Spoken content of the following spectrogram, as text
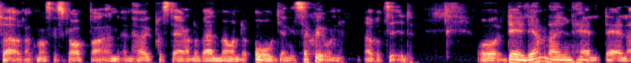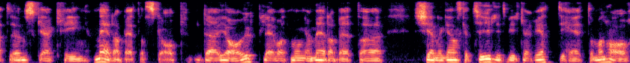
för att man ska skapa en, en högpresterande och välmående organisation över tid. Och det lämnar ju en hel del att önska kring medarbetarskap där jag upplever att många medarbetare känner ganska tydligt vilka rättigheter man har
